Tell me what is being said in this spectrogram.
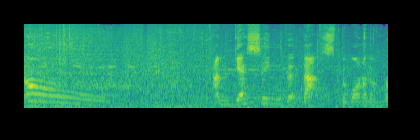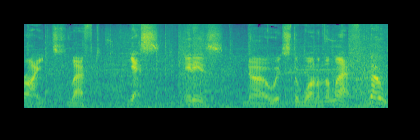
Oh! I'm guessing that that's the one on the right. Left. Yes, it is. No, it's the one on the left. No!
